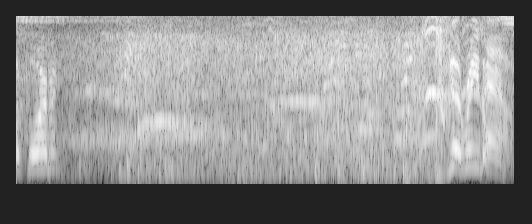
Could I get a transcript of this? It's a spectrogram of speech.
Good Corbin. Good rebound.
